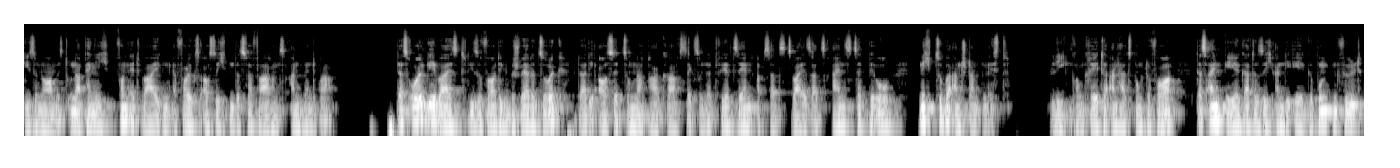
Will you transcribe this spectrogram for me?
Diese Norm ist unabhängig von etwaigen Erfolgsaussichten des Verfahrens anwendbar das OLG weist die sofortige Beschwerde zurück, da die Aussetzung nach § 614 Absatz 2 Satz 1 ZPO nicht zu beanstanden ist. Liegen konkrete Anhaltspunkte vor, dass ein Ehegatte sich an die Ehe gebunden fühlt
